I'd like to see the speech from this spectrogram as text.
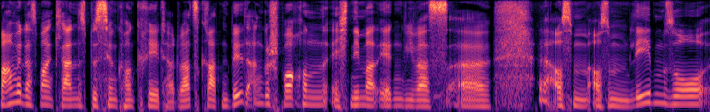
Machen wir das mal ein kleines bisschen konkreter. Du hast gerade ein Bild angesprochen. Ich nehme mal irgendwie was äh, aus, dem, Leben so.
